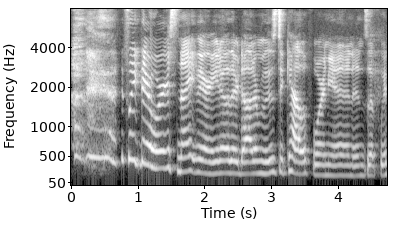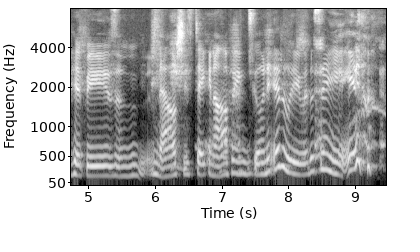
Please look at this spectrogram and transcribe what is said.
it's like their worst nightmare. You know, their daughter moves to California and ends up with hippies, and now she's taken off and going to Italy with a saint. You know?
